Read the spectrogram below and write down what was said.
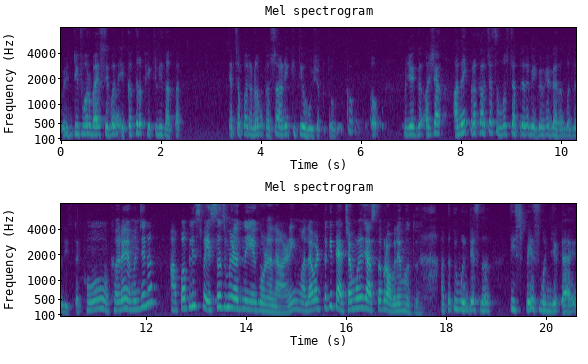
ट्वेंटी फोर बाय सेवन एकत्र फेकली जातात त्याचा परिणाम कसा आणि किती होऊ शकतो? खूप म्हणजे अशा अनेक प्रकारच्या समस्या आपल्याला वेगवेगळ्या घरांमधनं दिसत आहेत हो खरंय. म्हणजे ना आपापली स्पेसच मिळत नाहीये कोणाला आणि मला वाटतं की त्याच्यामुळे जास्त प्रॉब्लेम होतोय. आता तू म्हणतेस ना ती स्पेस म्हणजे काय?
